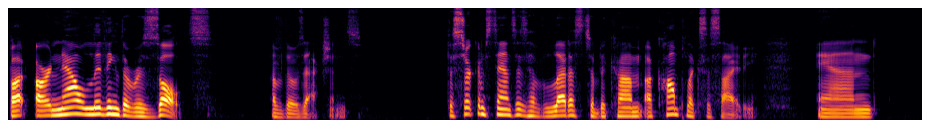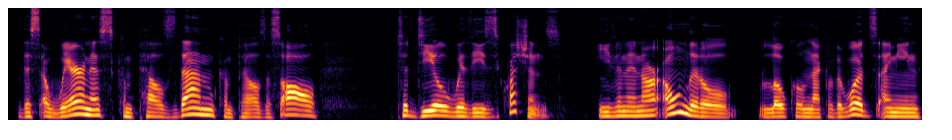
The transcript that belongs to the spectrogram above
but are now living the results of those actions. The circumstances have led us to become a complex society, and this awareness compels them, compels us all to deal with these questions. Even in our own little local neck of the woods, I mean,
